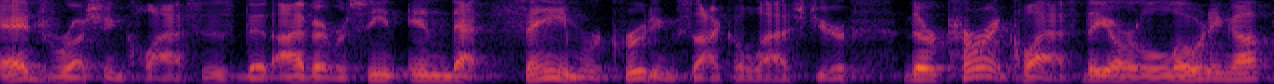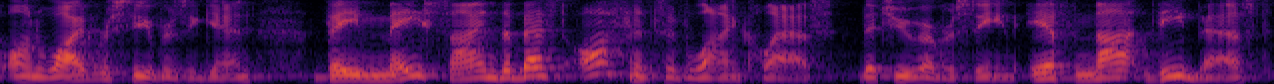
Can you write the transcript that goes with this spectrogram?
edge rushing classes that I've ever seen in that same recruiting cycle last year. Their current class, they are loading up on wide receivers again. They may sign the best offensive line class that you've ever seen, if not the best,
